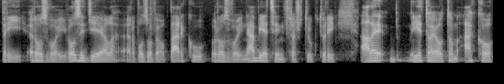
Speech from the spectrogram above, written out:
pri rozvoji vozidiel, vozového parku, rozvoji nabíjacej infraštruktúry, ale je to aj o tom, ako e,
